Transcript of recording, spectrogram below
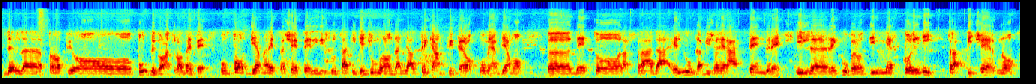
del proprio pubblico, naturalmente un po' di amarezza c'è per i risultati che giungono dagli altri campi, però come abbiamo eh, detto la strada è lunga, bisognerà attendere il recupero di mercoledì tra Picerno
